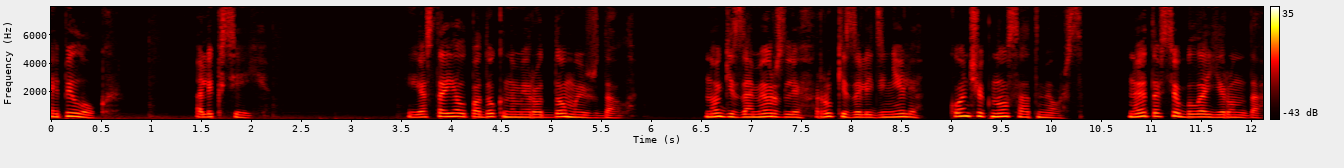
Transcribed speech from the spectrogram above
Эпилог. Алексей. Я стоял под окнами роддома и ждал. Ноги замерзли, руки заледенели, кончик носа отмерз. Но это все была ерунда.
